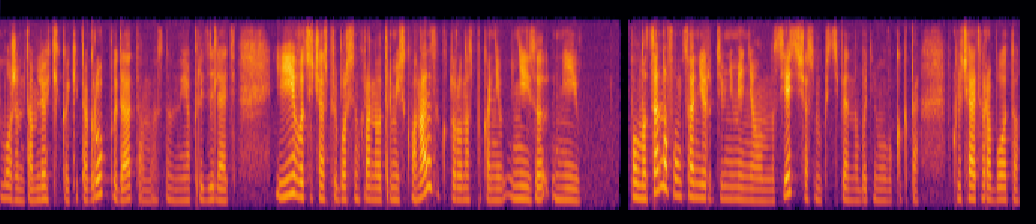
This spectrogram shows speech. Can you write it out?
можем там легкие какие-то группы, да, там основные определять. И вот сейчас прибор синхронного термического анализа, который у нас пока не, не, не полноценно функционирует, тем не менее он у нас есть, сейчас мы постепенно будем его как-то включать в работу.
